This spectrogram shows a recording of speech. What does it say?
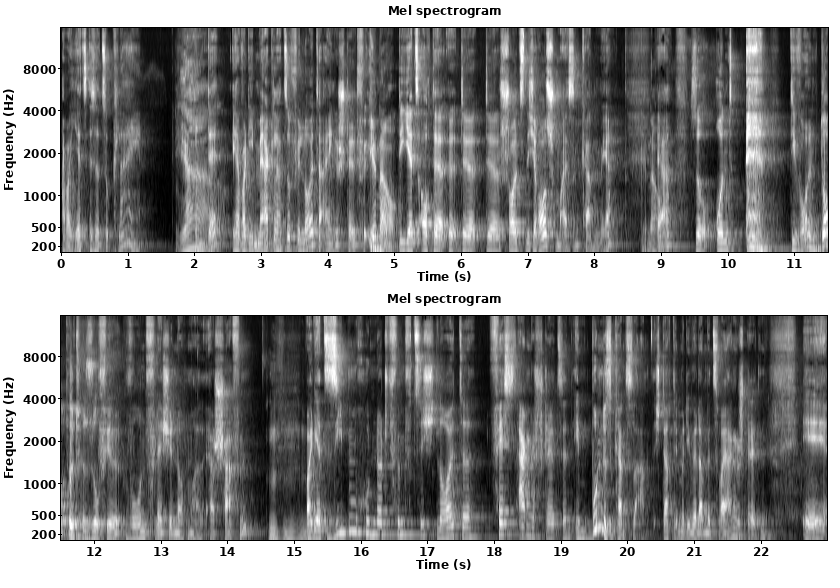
Aber jetzt ist er zu klein. Ja. Der, ja, weil die Merkel hat so viele Leute eingestellt für immer, Genau. die jetzt auch der, äh, der, der Scholz nicht rausschmeißen kann mehr. Genau. Ja, so, und die wollen doppelt so viel Wohnfläche nochmal erschaffen, Mhm. weil jetzt 750 Leute fest angestellt sind im Bundeskanzleramt. Ich dachte immer, die wäre da mit zwei Angestellten, äh,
